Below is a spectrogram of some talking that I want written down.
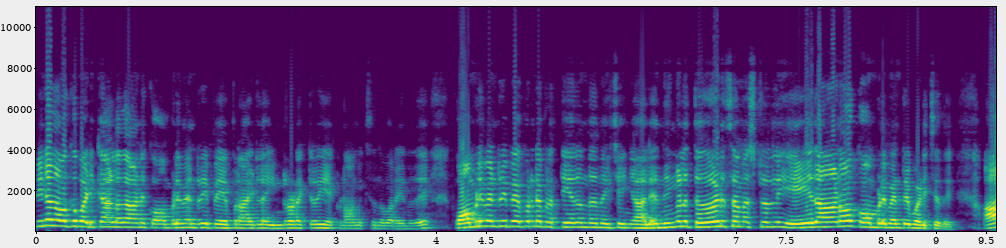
പിന്നെ നമുക്ക് പഠിക്കാനുള്ളതാണ് കോംപ്ലിമെന്ററി പേപ്പർ ആയിട്ടുള്ള ഇൻട്രോഡക്ടറി എക്കണോമിക്സ് എന്ന് പറയുന്നത്. കോംപ്ലിമെന്ററി പേപ്പറിന്റെ പ്രത്യേകത എന്താണെന്ന് വെച്ച് കഴിഞ്ഞാൽ നിങ്ങൾ തേർഡ് സെമസ്റ്ററിൽ ഏതാണോ കോംപ്ലിമെന്ററി പഠിച്ചത് ആ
